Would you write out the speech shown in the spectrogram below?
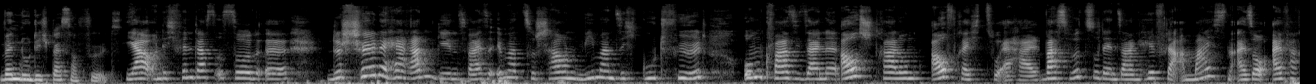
wenn du dich besser fühlst. Ja, und ich finde, das ist so äh, eine schöne Herangehensweise, immer zu schauen, wie man sich gut fühlt, um quasi seine Ausstrahlung aufrecht zu erhalten. Was würdest du denn sagen, hilft da am meisten? Also einfach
